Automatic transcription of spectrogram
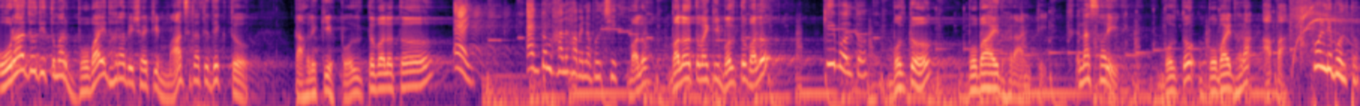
ওরা যদি তোমার বোবাই ধরা বিষয়টি মাঝরাতে দেখত তাহলে কি বলতো বলো তো? এই একদম ভালো হবে না বলছি। বলো বলো তোমায় কি বলতো বলো? কি বলতো? বলতো বোবাই ধরা আন্টি। না সরি বলতো বোবাই ধরা আপা। বললে বলতো।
